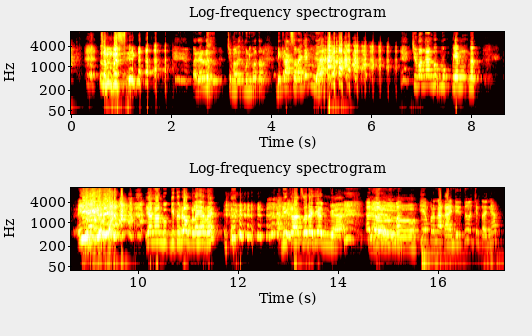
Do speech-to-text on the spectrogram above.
lemes Padahal lu cuma ketemu di motor, di klakson aja enggak. cuma ngangguk muk yang nge iya gitu ya yang ngangguk gitu doang lehernya. di klakson aja enggak. Aduh, Ya aduh. Iya pernah kan. Jadi tuh ceritanya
